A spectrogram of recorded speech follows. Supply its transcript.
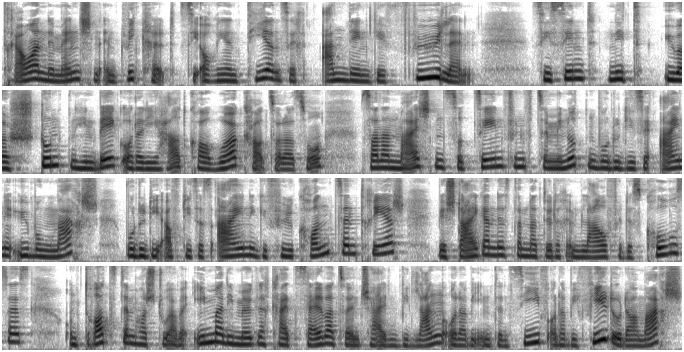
trauernde Menschen entwickelt. Sie orientieren sich an den Gefühlen. Sie sind nicht über Stunden hinweg oder die Hardcore-Workouts oder so, sondern meistens so 10, 15 Minuten, wo du diese eine Übung machst, wo du die auf dieses eine Gefühl konzentrierst. Wir steigern das dann natürlich im Laufe des Kurses und trotzdem hast du aber immer die Möglichkeit selber zu entscheiden, wie lang oder wie intensiv oder wie viel du da machst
